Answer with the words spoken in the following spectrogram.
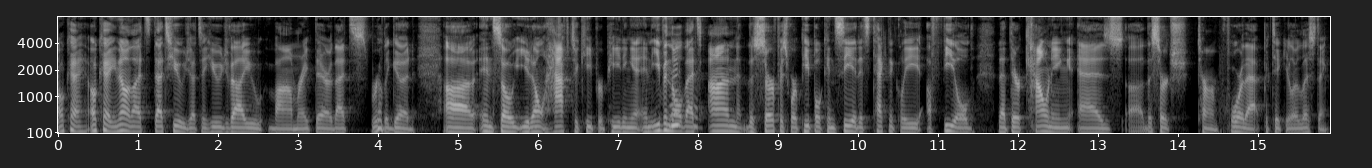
Okay. Okay. No, that's that's huge. That's a huge value bomb right there. That's really good. Uh, and so you don't have to keep repeating it. And even though that's on the surface where people can see it, it's technically a field that they're counting as uh, the search term for that particular listing.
